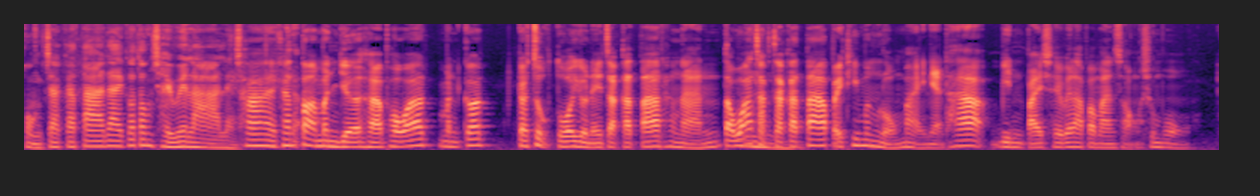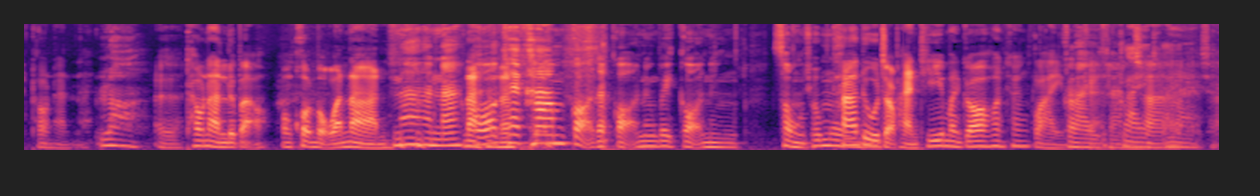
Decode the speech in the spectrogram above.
ของจาการ์ตาได้ก็ต้องใช้เวลาแหละ ใช่ ขั้นตอนมันเยอะครับ เพราะว่ามันก็กระจุกตัวอยู่ในจาการ์ตาทั้งนั้น แต่ว่าจากจาการ์ตาไปที่เมืองหลวงใหม่เนี่ย ถ้าบินไปใช้เวลาประมาณ 2 ชั่วโมงเท่านั้นนะรอเออ เท่านั้นหรือเปล่า บางคนบอกว่านาน นานนะนานนะเพราะว่าแค่ข้ามเกาะจากเกาะหนึ่งไปเกาะหนึ่งสองชั่วโมง ถ้าดูจากแผนที่มันก็ค่อนข้างไกลเหมือนไกลครับใช่ไกลใช่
